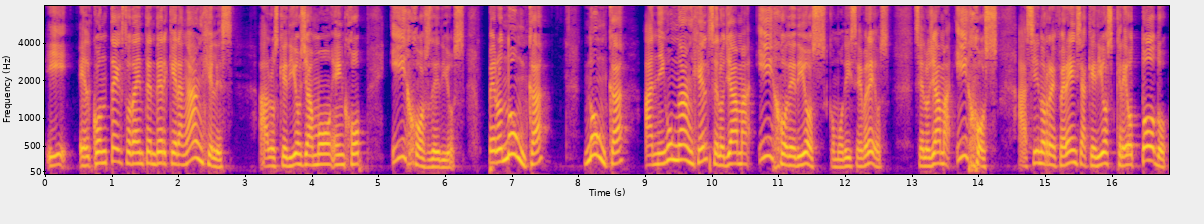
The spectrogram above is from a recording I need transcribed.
Y el contexto da a entender que eran ángeles a los que Dios llamó en Job hijos de Dios. Pero nunca, nunca a ningún ángel se lo llama hijo de Dios, como dice Hebreos. Se lo llama hijos haciendo referencia a que Dios creó todo,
